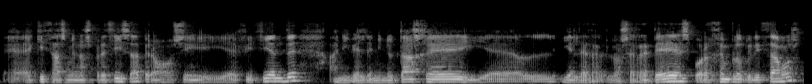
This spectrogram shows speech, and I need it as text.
eh, quizás menos precisa, pero sí eficiente, a nivel de minutaje y, el, y el los RPs, por ejemplo, utilizamos,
